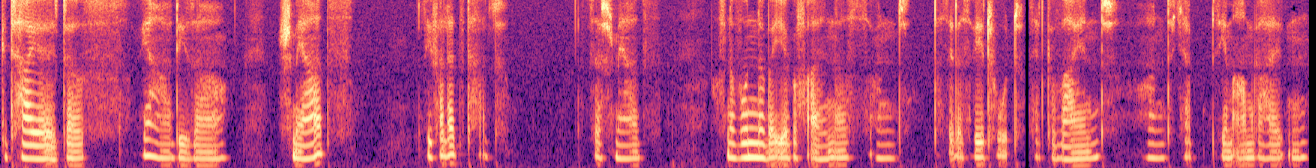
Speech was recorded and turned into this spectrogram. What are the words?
geteilt, dass ja, dieser Schmerz sie verletzt hat. Dass der Schmerz auf eine Wunde bei ihr gefallen ist und dass ihr das weh tut. Sie hat geweint und ich habe sie im Arm gehalten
